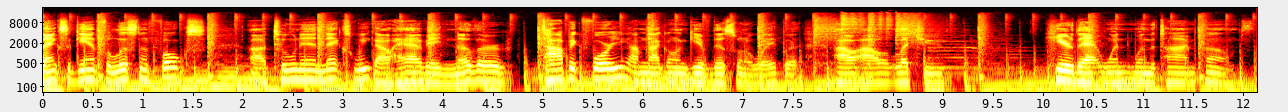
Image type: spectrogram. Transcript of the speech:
Thanks again for listening, folks. Uh, tune in next week. I'll have another topic for you. I'm not going to give this one away, but I'll, I'll let you hear that when, when the time comes.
